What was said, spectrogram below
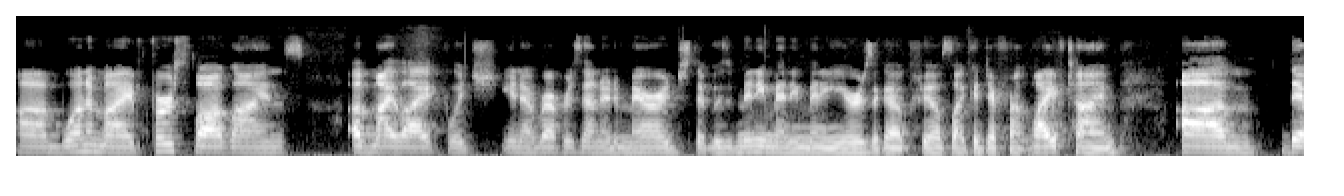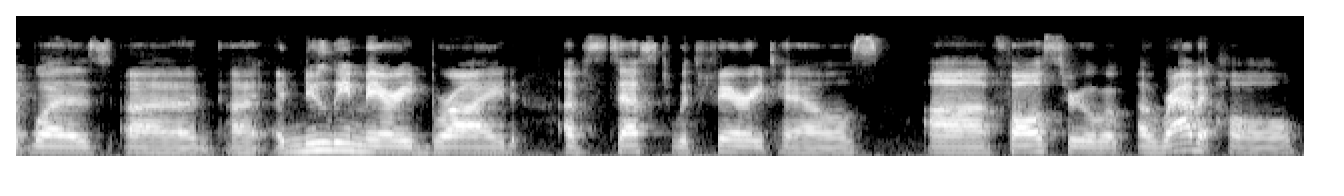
um, one of my first log lines of my life, which you know represented a marriage that was many, many, many years ago. It feels like a different lifetime. Um, that was uh, a, a, newly married bride obsessed with fairy tales, uh, falls through a, a, rabbit hole,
